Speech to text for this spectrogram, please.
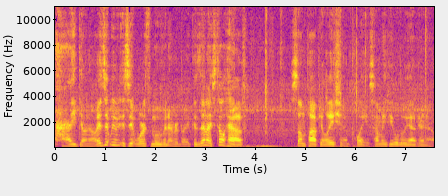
I don't know. Is it is it worth moving everybody? Because then I still have some population in place. How many people do we have here now?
